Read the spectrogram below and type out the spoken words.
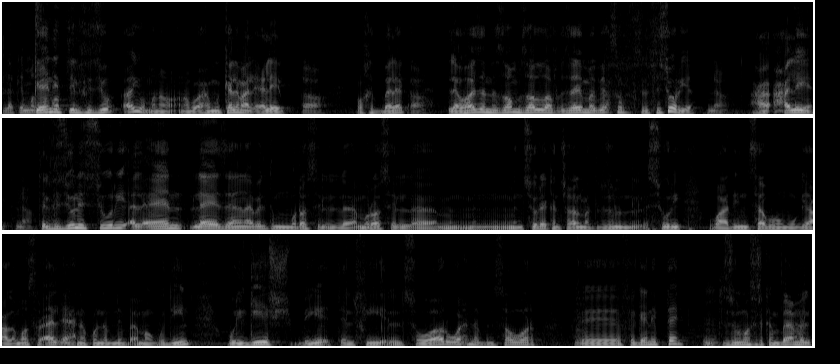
لكن ما كان. التلفزيون أيوه ما أنا أنا بتكلم على الإعلام. آه. واخد بالك؟ آه. لو هذا النظام ظل زي ما بيحصل في سوريا نعم. حاليا. نعم. التلفزيون السوري الآن لا يزال أنا قابلت مراسل مراسل من من من سوريا كان شغال مع التلفزيون السوري وبعدين سابهم وجه على مصر قال إحنا كنا بنبقى موجودين والجيش بيقتل في الثوار وإحنا بنصور في في جانب تاني. التلفزيون المصري كان بيعمل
